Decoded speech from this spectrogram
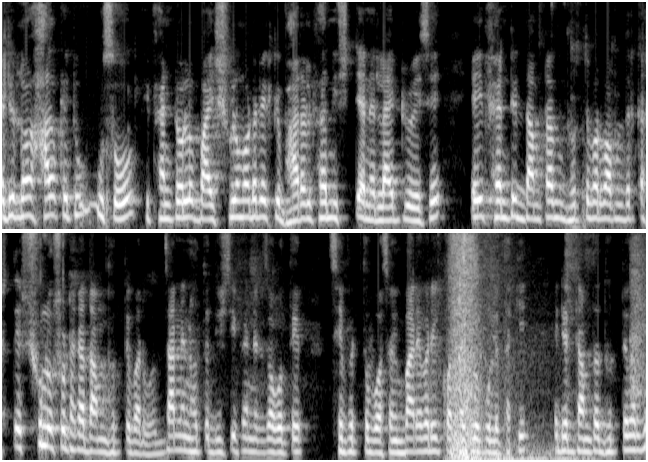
এটি হলো হালকা একটু উঁচু। এই ফ্যানটা হলো বাইশ ষোলো মডেলের একটি ভাইরাল ফ্যান স্ট্যান্ডের লাইট রয়েছে। এই ফ্যানটির দামটা আমি ধরতে পারব আপনাদের কাছ থেকে ষোলোশো টাকা দাম ধরতে পারব। জানেন হয়তো ডিসি ফ্যানের জগতের সেফের তো বস আমি বারে বারে কথাগুলো বলে থাকি। এটার দামটা ধরতে পারব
